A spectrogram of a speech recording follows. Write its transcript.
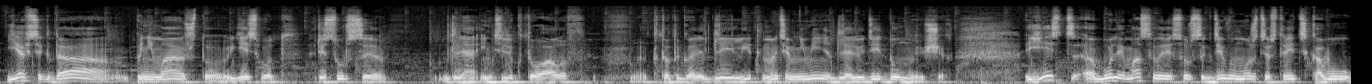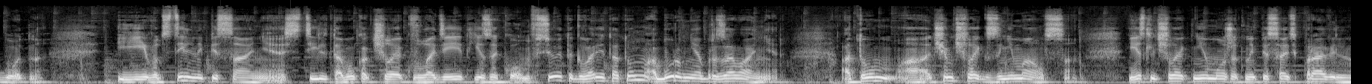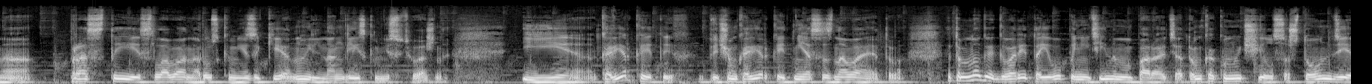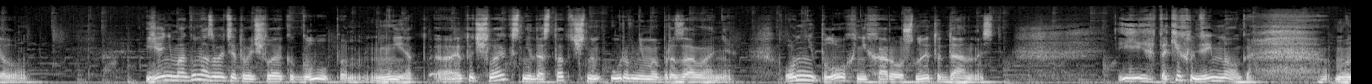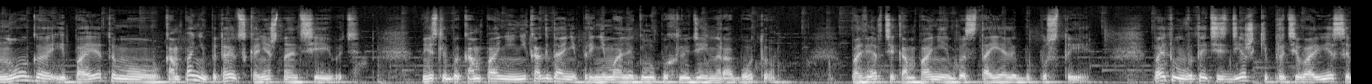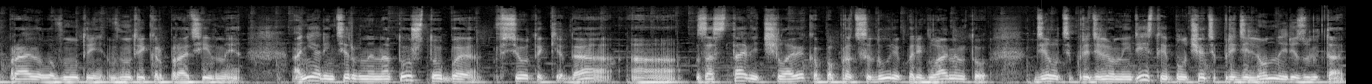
я всегда понимаю, что есть вот ресурсы для интеллектуалов, кто-то говорит для элиты, но тем не менее для людей думающих. Есть более массовые ресурсы, где вы можете встретить кого угодно. И вот стиль написания, стиль того, как человек владеет языком, все это говорит о том, об уровне образования, о том, а, чем человек занимался. Если человек не может написать правильно простые слова на русском языке, ну или на английском, не суть важно, и коверкает их, причем коверкает, не осознавая этого. Это многое говорит о его понятийном аппарате, о том, как он учился, что он делал. Я не могу назвать этого человека глупым. Нет. Это человек с недостаточным уровнем образования. Он неплох, не хорош, но это данность. И таких людей много. Много, и поэтому компании пытаются, конечно, отсеивать. Но если бы компании никогда не принимали глупых людей на работу, поверьте, компании бы стояли бы пустые. Поэтому вот эти сдержки, противовесы, правила внутри, внутрикорпоративные, они ориентированы на то, чтобы все-таки да, а, заставить человека по процедуре, по регламенту делать определенные действия и получать определенный результат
